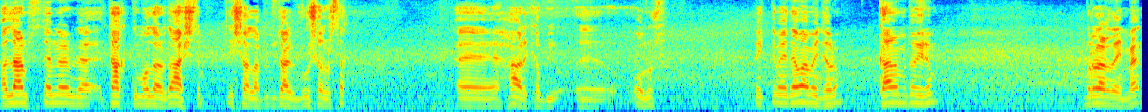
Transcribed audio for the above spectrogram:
Alarm sistemlerimi de taktım. Onları da açtım. İnşallah bir güzel bir vuruş alırsak e, harika bir e, olur. Beklemeye devam ediyorum. Karnımı doyurum. Buralardayım ben.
